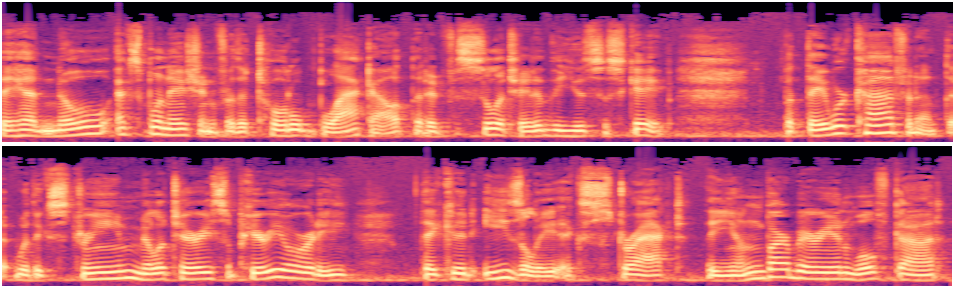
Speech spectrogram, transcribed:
They had no explanation for the total blackout that had facilitated the youth's escape, but they were confident that with extreme military superiority, they could easily extract the young barbarian Wolf Gott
